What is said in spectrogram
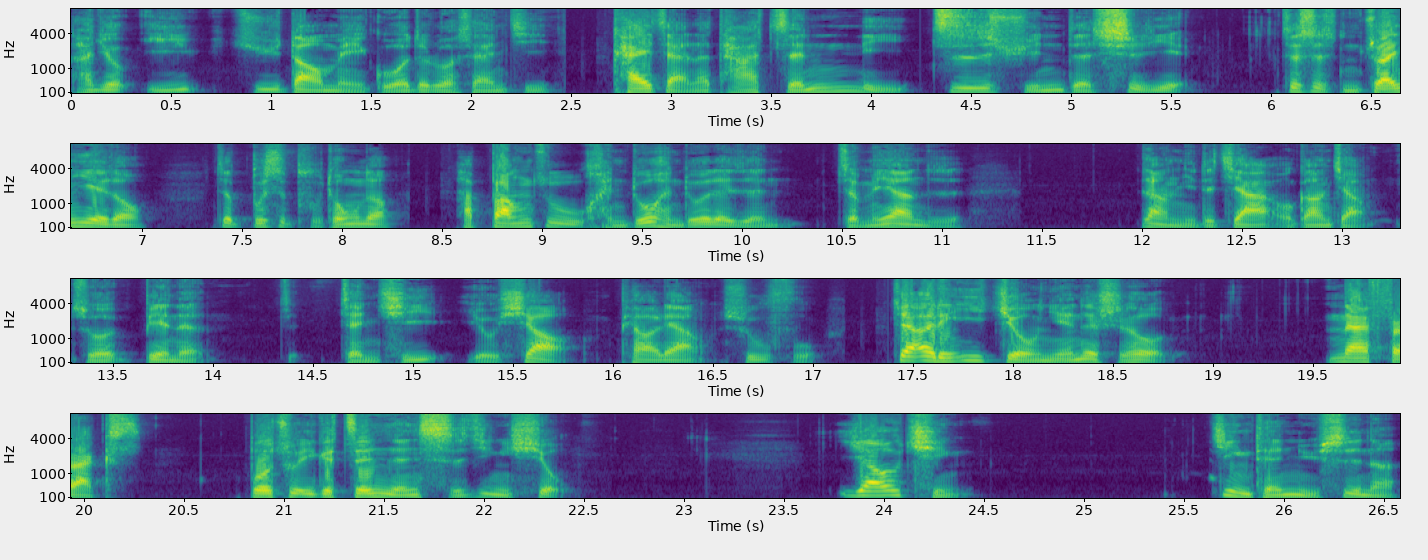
他就移居到美国的洛杉矶，开展了他整理咨询的事业。这是很专业的哦，这不是普通的哦。他帮助很多很多的人，怎么样子让你的家，我刚刚讲说变得整齐、有效、漂亮、舒服。在二零一九年的时候，Netflix 播出一个真人实境秀，邀请近藤女士呢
